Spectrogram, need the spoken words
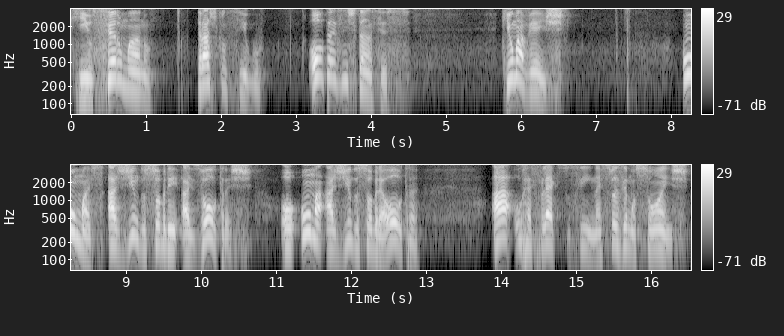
que o ser humano traz consigo outras instâncias que, uma vez, umas agindo sobre as outras, ou uma agindo sobre a outra, há o reflexo, sim, nas suas emoções,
